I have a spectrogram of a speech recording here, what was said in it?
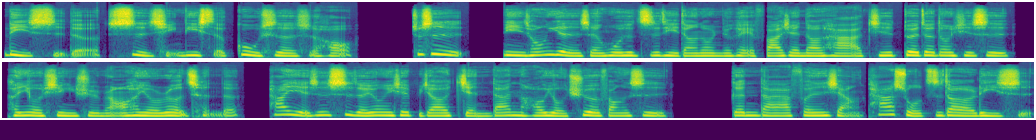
历史的事情、历史的故事的时候，就是你从眼神或是肢体当中，你就可以发现到他其实对这东西是很有兴趣，然后很有热忱的。他也是试着用一些比较简单然后有趣的方式跟大家分享他所知道的历史，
